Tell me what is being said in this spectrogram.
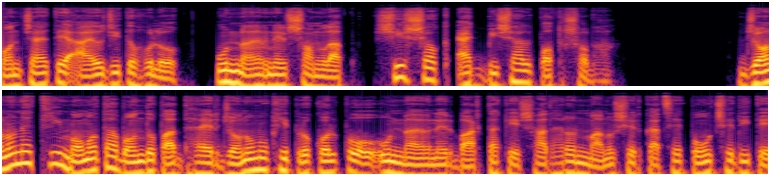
পঞ্চায়েতে আয়োজিত হল উন্নয়নের সংলাপ, শীর্ষক এক বিশাল পথসভা। জননেত্রী মমতা বন্দ্যোপাধ্যায়ের জনমুখী প্রকল্প ও উন্নয়নের বার্তাকে সাধারণ মানুষের কাছে পৌঁছে দিতে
